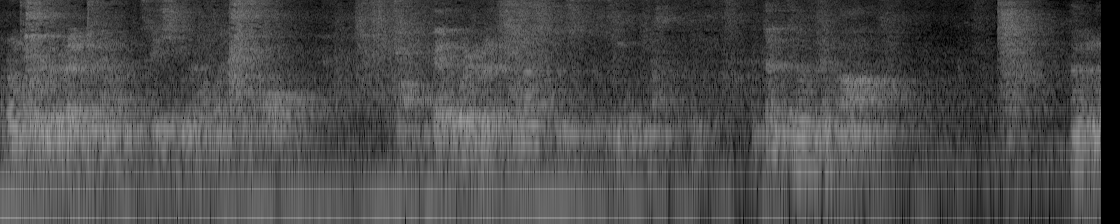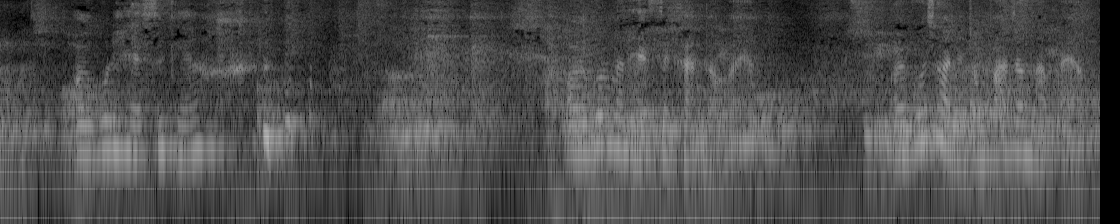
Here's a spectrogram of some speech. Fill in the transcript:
그럼 월요일날 그냥 3시 이후로 한번 했고 어, 월요일 태어날 수도 일단 한번 얼굴이? 그다음에 얼굴만 헬스한가 봐요. 얼굴 살이 좀 빠졌나 봐요.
